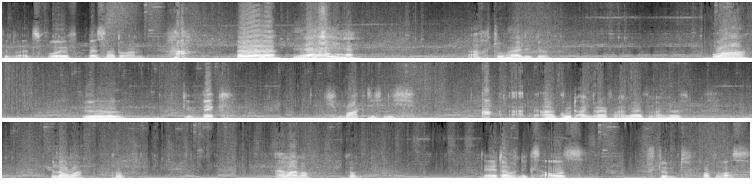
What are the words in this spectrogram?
sind wir als Wolf besser dran. Ha! Äh! Äh. Ach du Heilige. Wow. Äh. Geh weg. Ich mag dich nicht. Ah, ah, ah gut, angreifen, angreifen, angreifen. Und nochmal, komm. Einmal noch. Der hält aber nichts aus. Stimmt, hoffen wir's.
